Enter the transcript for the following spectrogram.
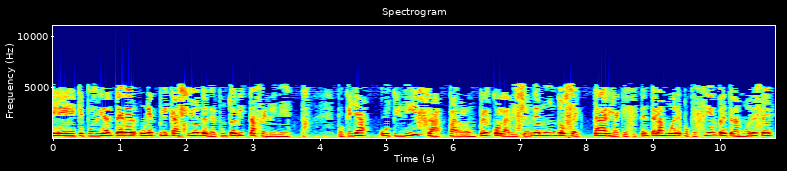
eh, que podrían tener una explicación desde el punto de vista feminista porque ella utiliza para romper con la visión de mundo sectaria que existe entre las mujeres, porque siempre entre las mujeres se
